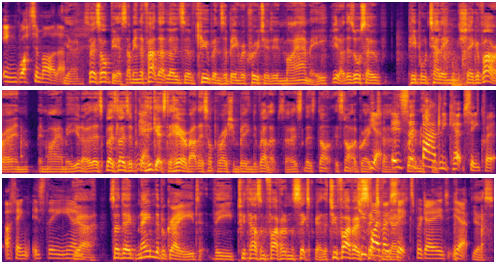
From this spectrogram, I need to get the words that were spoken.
in Guatemala. Yeah, so it's obvious. I mean, the fact that loads of Cubans are being recruited in Miami, you know, there's also people telling Che Guevara in, in Miami, you know, there's, there's loads of, Yeah. he gets to hear about this operation being developed. So it's, it's not, it's not a great, Yeah, uh, it's a badly kept secret, I think, is the um, Yeah. So they named the brigade the 2506 Brigade, the 2506 Brigade. 2506 Brigade. Yeah. Yes.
